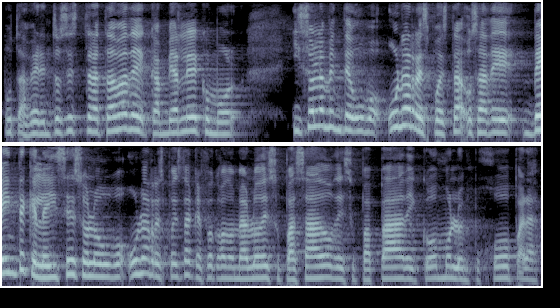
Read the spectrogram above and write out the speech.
puta, a ver, entonces trataba de cambiarle como... Y solamente hubo una respuesta, o sea, de 20 que le hice, solo hubo una respuesta que fue cuando me habló de su pasado, de su papá, de cómo lo empujó para...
